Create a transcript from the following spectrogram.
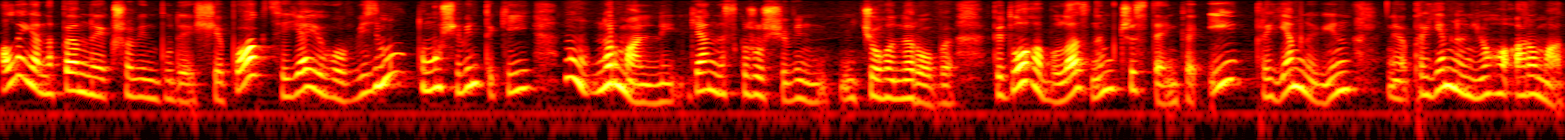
але я напевно, якщо він буде ще по акції, я його візьму, тому що він такий ну, нормальний. Я не скажу, що він нічого не робить. Підлога була з ним чистенька і приємний він, е, приємний у нього аромат.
